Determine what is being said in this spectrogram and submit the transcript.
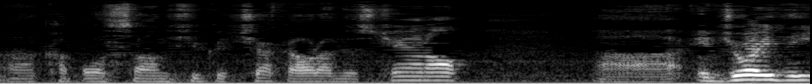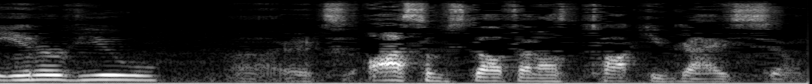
a couple of songs you could check out on this channel. Uh, enjoy the interview. Uh, it's awesome stuff, and I'll talk to you guys soon.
